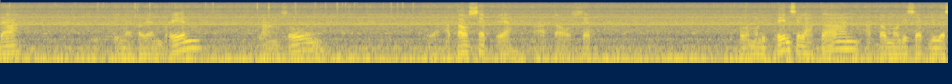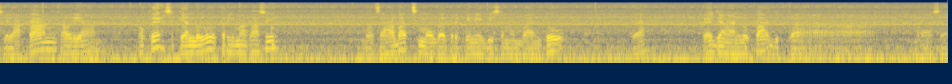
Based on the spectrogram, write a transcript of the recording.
dah tinggal kalian print langsung ya atau save ya atau save kalau mau di print silahkan atau mau di save juga silahkan kalian. Oke sekian dulu. Terima kasih. Buat sahabat semoga trik ini bisa membantu ya. Oke jangan lupa jika merasa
